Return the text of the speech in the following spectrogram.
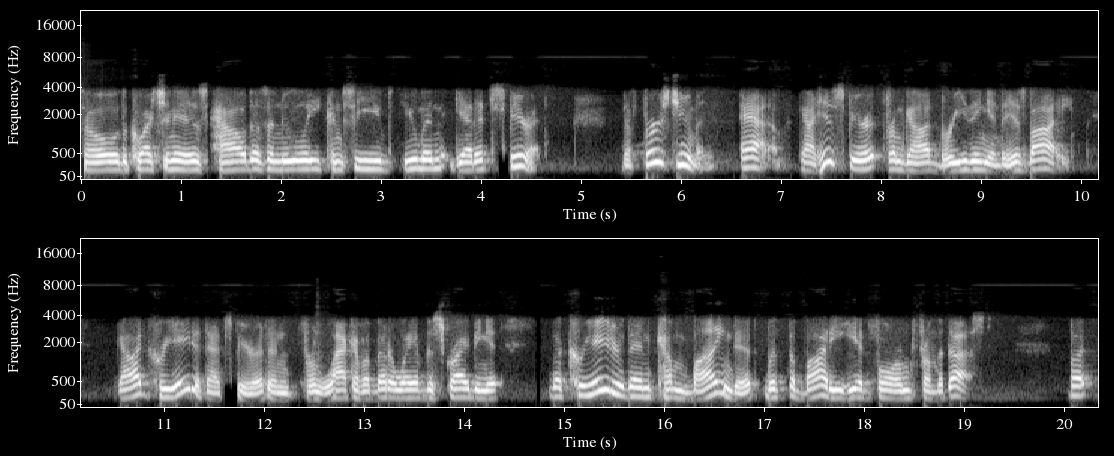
So the question is how does a newly conceived human get its spirit? The first human, Adam, got his spirit from God breathing into his body. God created that spirit, and for lack of a better way of describing it, the Creator then combined it with the body he had formed from the dust. But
